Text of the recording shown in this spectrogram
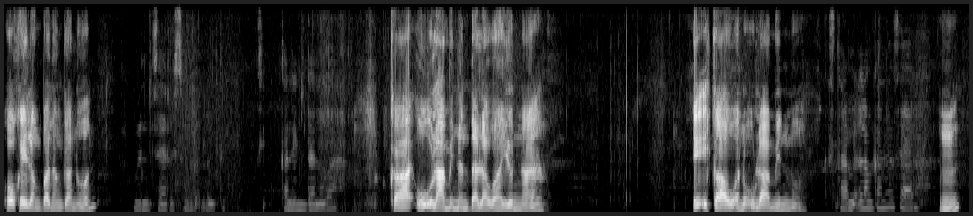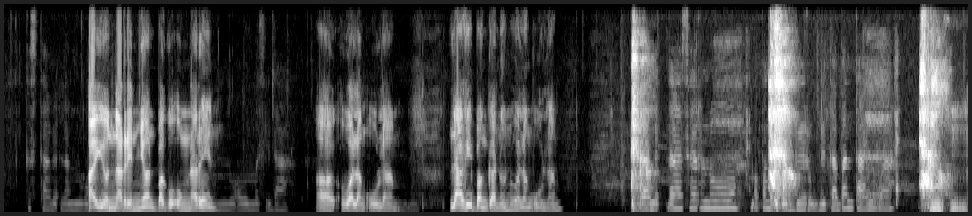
Okay lang ba ng ganon? Win sir. Si- Kanindan ba? Ka uulamin ng dalawa, yun na. Eh, ikaw, ano ulamin mo? Kastami lang ka na sir. Hmm? Kastami lang no. Ayun na rin yun, bagoong na rin. No, masida. Ah, walang ulam. Lagi bang ganun, walang ulam? Gamit na sir no. Mapangbirog di taban tayo ba? Mhm.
